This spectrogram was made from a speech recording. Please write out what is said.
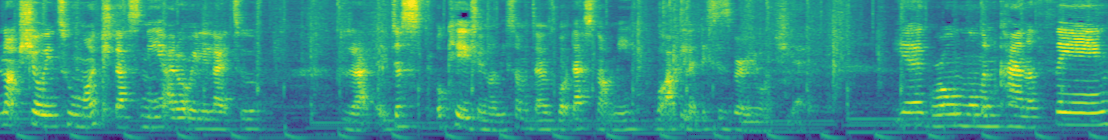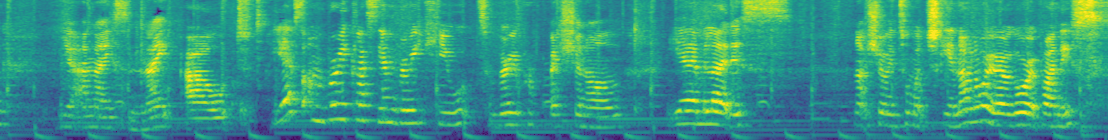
not showing too much. That's me. I don't really like to that. Just occasionally, sometimes, but that's not me. But I feel like this is very much yeah, yeah, grown woman kind of thing. Yeah, a nice night out. Yes, I'm very classy and very cute, very professional. Yeah, me like this. Not showing too much skin. Don't know where I go work on this.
